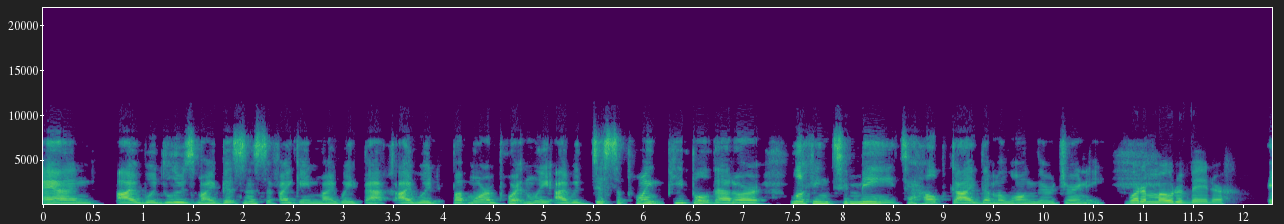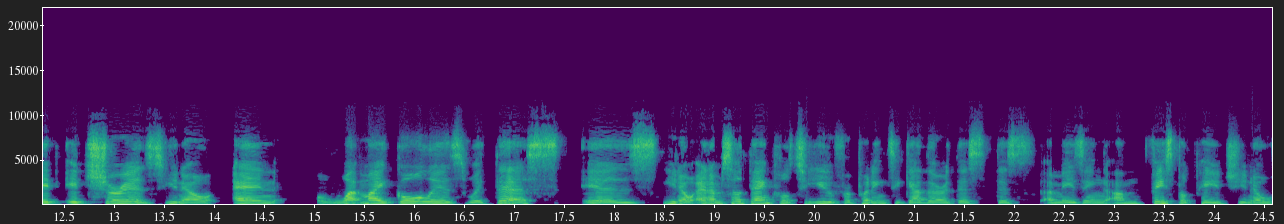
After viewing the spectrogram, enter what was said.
and I would lose my business if I gained my weight back. I would, but more importantly, I would disappoint people that are looking to me to help guide them along their journey. What a motivator. It it sure is, you know, and what my goal is with this is you know and i'm so thankful to you for putting together this this amazing um, facebook page you know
